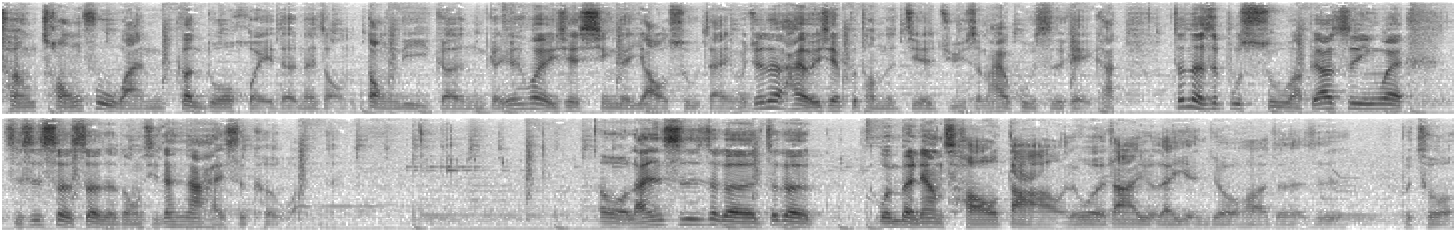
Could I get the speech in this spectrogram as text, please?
重重复玩更多回的那种动力跟跟，因为会有一些新的要素在，我觉得还有一些不同的结局什么，还有故事可以看，真的是不输啊！不要是因为只是色色的东西，但是它还是可玩的。哦，蓝丝这个这个文本量超大哦，如果大家有在研究的话，真的是不错。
